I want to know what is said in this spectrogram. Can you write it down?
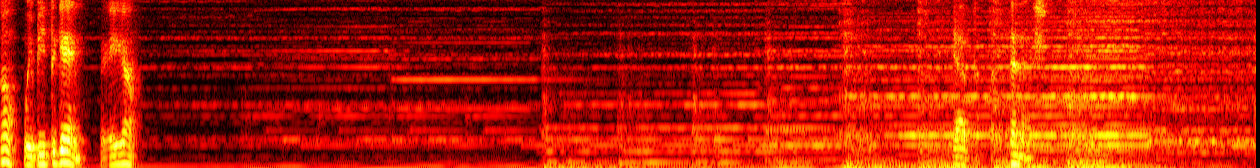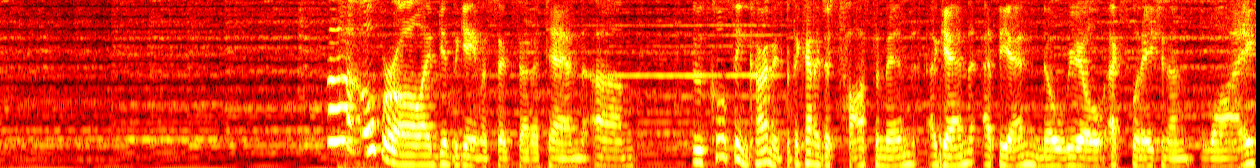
Oh, we beat the game. There you go. Yeah, finished. Overall, I'd give the game a 6 out of 10. Um, it was cool seeing Carnage, but they kind of just tossed him in again at the end. No real explanation on why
